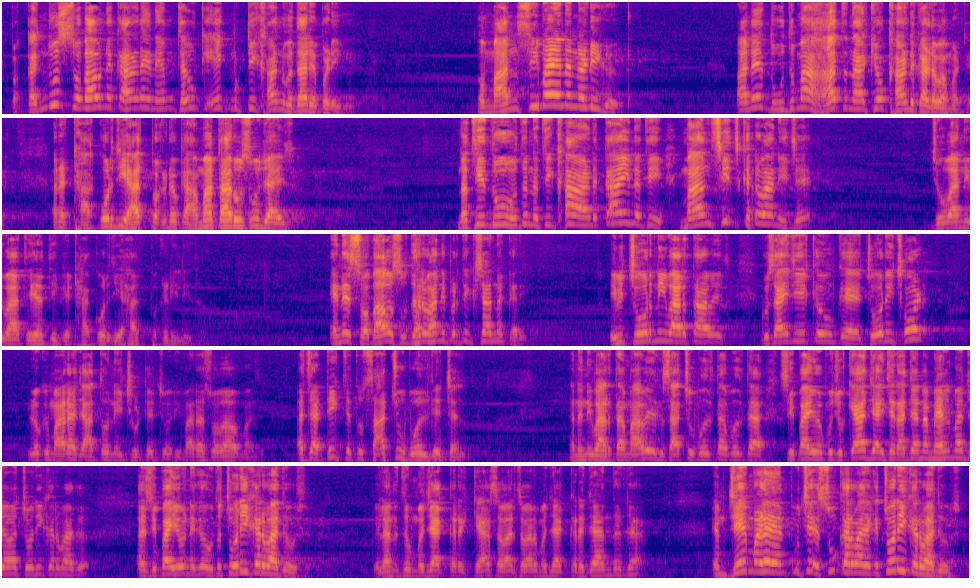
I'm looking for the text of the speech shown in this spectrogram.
પણ કંજૂસ સ્વભાવને કારણે એને એમ થયું કે એક મુઠ્ઠી ખાંડ વધારે પડી ગઈ. માનસીમાં એને નડી ગયું. અને દૂધમાં હાથ નાખ્યો ખાંડ કાઢવા માટે. અને ઠાકોરજી હાથ પકડ્યો કે આમાં તારું શું જાય છે? નથી દૂધ, નથી ખાંડ, કાંઈ નથી. માનસી જ કરવાની છે. જોવાની વાત એ હતી કે ઠાકોરજી હાથ પકડી લીધો. એને સ્વભાવ સુધારવાની પ્રતીક્ષા ન કરી. એવી ચોરની વાર્તા આવે છે. ગુસાઈજી કહું કે ચોરી છોડ. લોકો કે જાતો નહીં છૂટે ચોરી, મારા સ્વભાવમાં છે. અચ્છા, ઠીક છે, તું સાચું બોલજે ચલ. અને એની વાર્તામાં આવે કે સાચું બોલતા બોલતા સિપાહીઓ પૂછ્યું, ક્યાં જાય છે? રાજાના મહેલમાં જવા ચોરી કરવા ગયો? અને સિપાહીઓને કહ્યું તો ચોરી કરવા જવું છે. પેલાને તો મજાક કરે, ક્યાં સવાર સવાર મજાક કરે? જા, અંદર જા. એમ જે મળે એમ પૂછે, શું કરવા છે કે ચોરી કરવા જવું છે.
